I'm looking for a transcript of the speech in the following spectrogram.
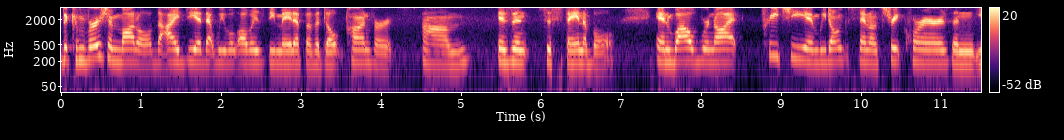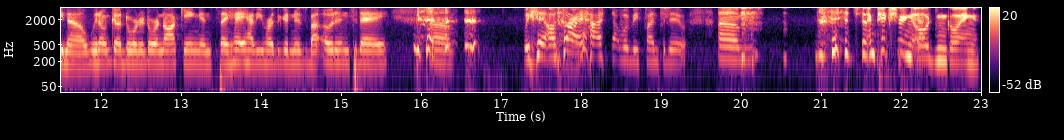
the conversion model the idea that we will always be made up of adult converts um, isn't sustainable. And while we're not preachy and we don't stand on street corners and you know we don't go door to door knocking and say hey have you heard the good news about odin today? Um, we although I, I, that would be fun to do. Um, i'm picturing yeah. odin going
